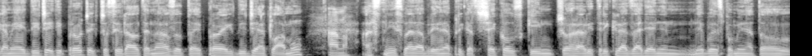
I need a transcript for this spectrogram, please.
aj DJT Project, čo si vral ten názov, to je projekt DJ Tlamu. Áno. A s ním sme robili napríklad s Šekovským, čo hrali trikrát za deň, nebudem spomínať to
